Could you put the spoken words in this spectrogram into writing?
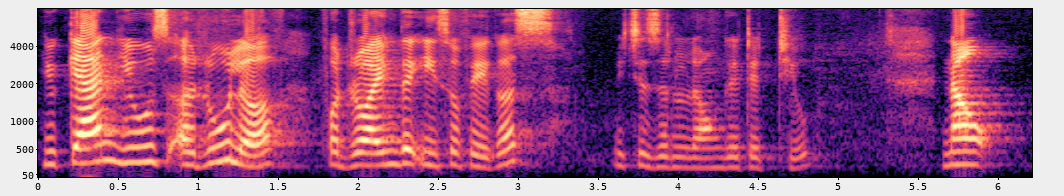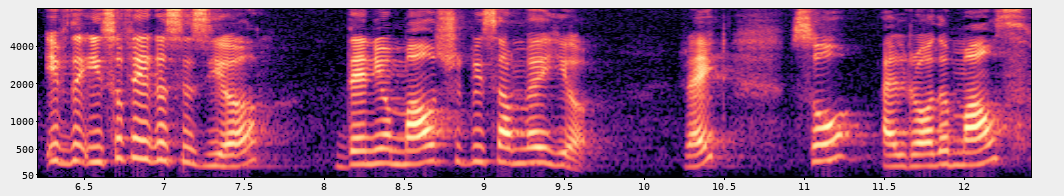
you can use a ruler for drawing the esophagus which is an elongated tube. Now if the esophagus is here, then your mouth should be somewhere here, right. So I will draw the mouth.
